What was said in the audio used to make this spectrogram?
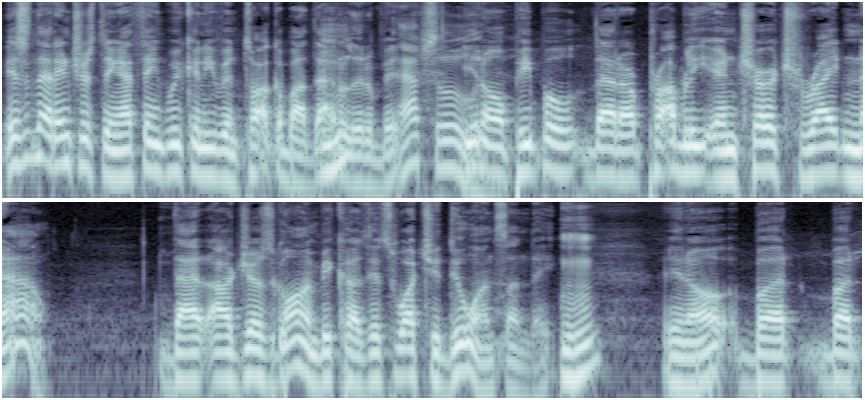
Isn't that interesting? I think we can even talk about that a little bit. Mm-hmm. Absolutely. You know, people that are probably in church right now that are just going because it's what you do on Sunday. Mm-hmm. You know, but but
